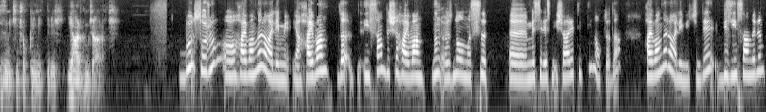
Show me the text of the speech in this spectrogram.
bizim için çok kıymetli bir yardımcı araç. Bu soru o, hayvanlar alemi, yani hayvan da insan dışı hayvanın özne olması e, meselesini işaret ettiği noktada hayvanlar alemi içinde biz insanların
